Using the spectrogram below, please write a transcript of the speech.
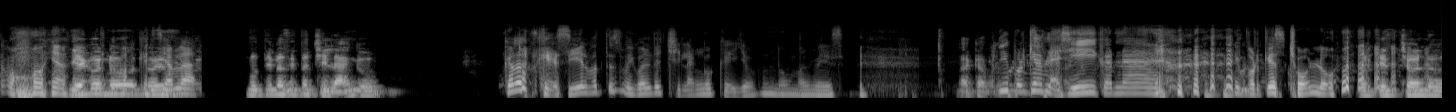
Obviamente, Diego no- no sí es- habla. No tiene acento chilango. Claro que sí, el vato es igual de chilango que yo, no mames. Ah, cabrón. ¿Y por qué habla así, carnal? ¿Y por qué es cholo? Porque es cholo.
